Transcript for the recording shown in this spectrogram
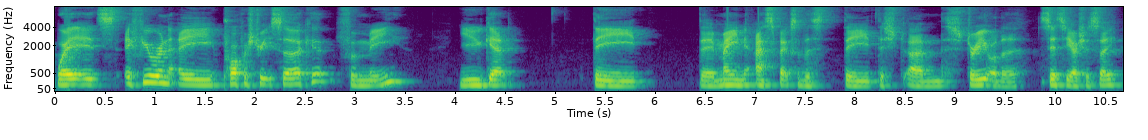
where it's, if you're in a proper street circuit, for me, you get the the main aspects of the the the, um, the street or the city, I should say.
